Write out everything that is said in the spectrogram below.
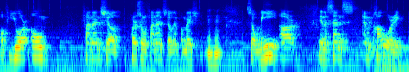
of your own financial, personal financial information. So we are, in a sense, empowering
